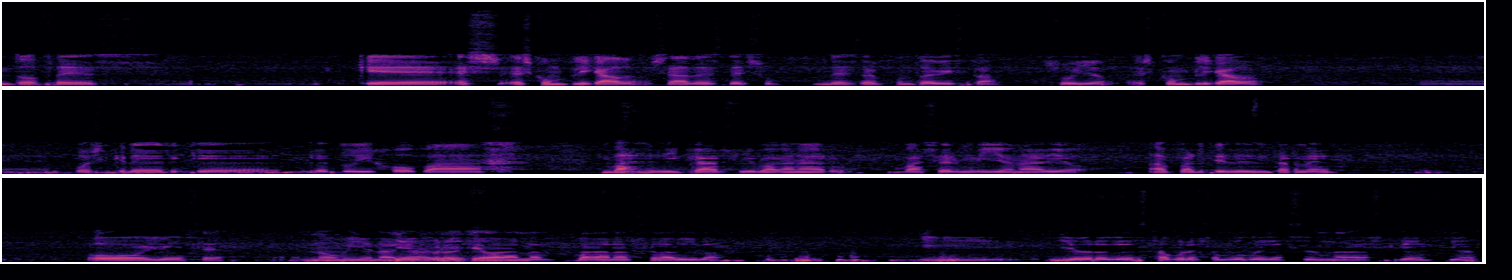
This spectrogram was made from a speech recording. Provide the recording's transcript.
Entonces, que es, es complicado, o sea, desde, su, desde el punto de vista suyo, es complicado pues creer que, que tu hijo va, va a dedicarse y va a ganar, va a ser millonario a partir de Internet o yo sé, no millonario, Ya pero que va a, ganar- va a ganarse la vida. Y yo creo que esta, por ejemplo, podría ser una de las creencias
